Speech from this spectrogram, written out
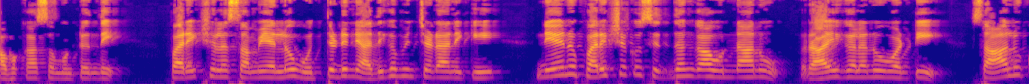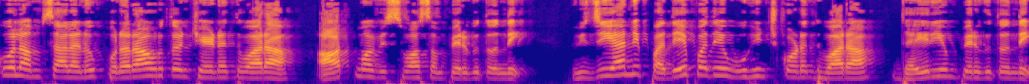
అవకాశం ఉంటుంది. పరీక్షల సమయంలో ఒత్తిడిని అధిగమించడానికి నేను పరీక్షకు సిద్ధంగా ఉన్నాను రాయగలను వంటి సానుకూల అంశాలను పునరావృతం చేయడం ద్వారా ఆత్మవిశ్వాసం పెరుగుతుంది. విజయాన్ని పదే పదే ఊహించుకోవడం ద్వారా ధైర్యం పెరుగుతుంది.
